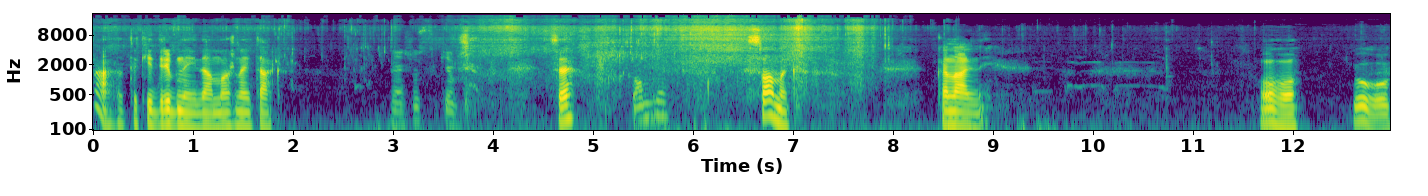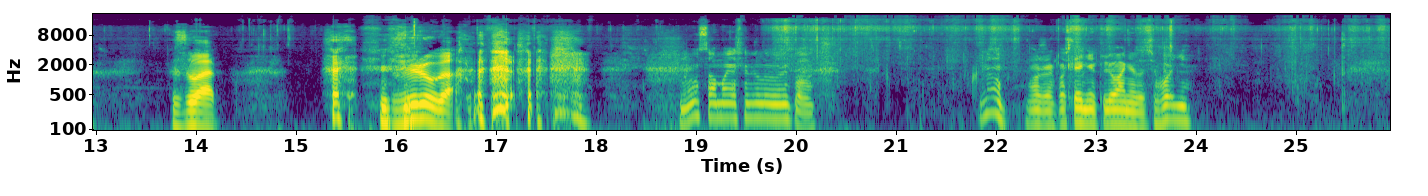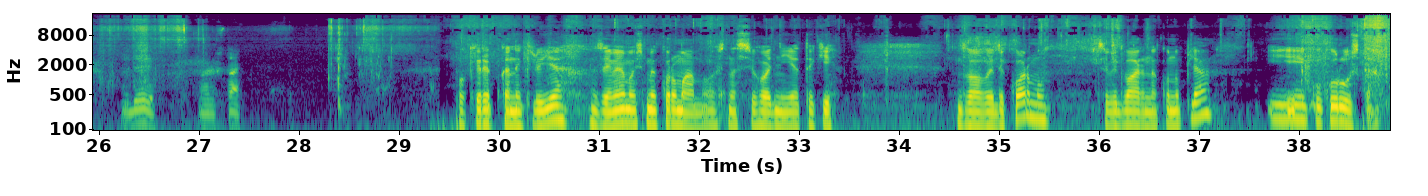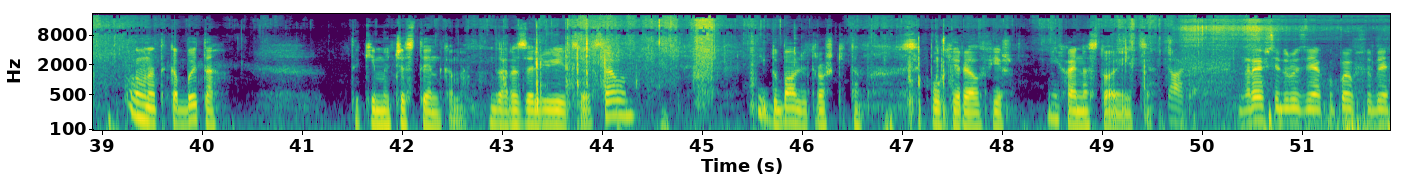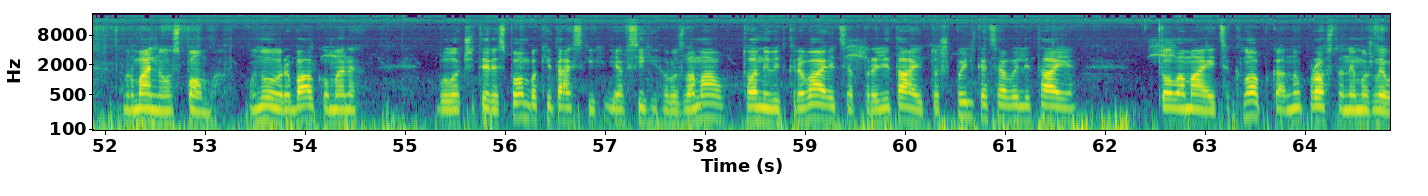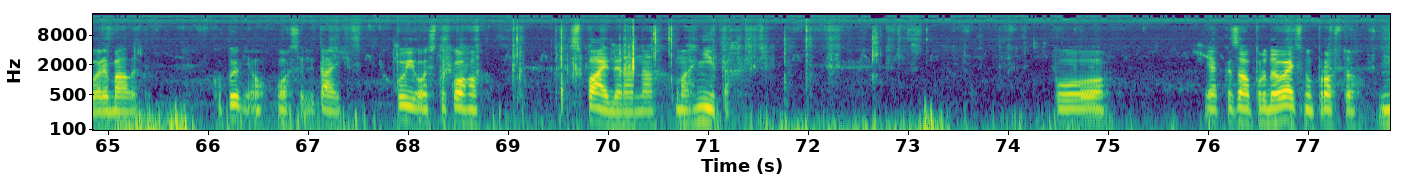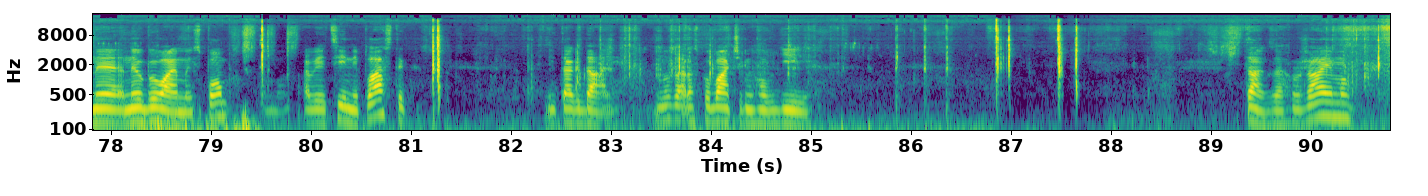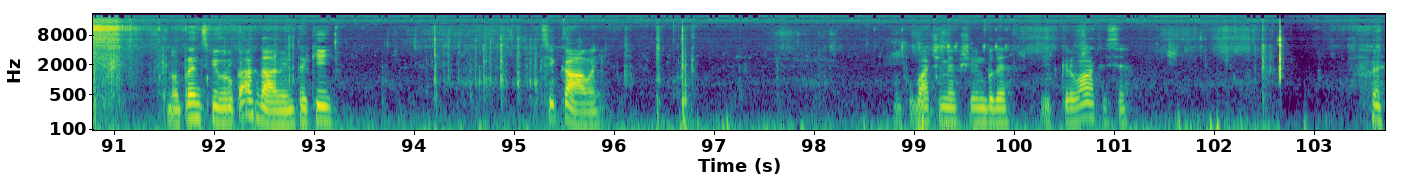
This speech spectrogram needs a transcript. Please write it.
А, тут такий дрібний, да, можна і так. Е, що з таким? Це Комбо? сомик канальний. Ого, Ого. звер. Звіруга. Ну, саме я ще не ловив ніколи. Ну, може, останнє клювання за сьогодні. Можеш. Поки рибка не клює, займемось ми кормами. Ось у нас сьогодні є такі два види корму. Це відварена конопля і кукурузка. Вона така бита такими частинками. Зараз залюю це селом і додавлю трошки там сипухи Real Fish. І хай настоюється. Так, нарешті, друзі, я купив собі нормального спомба. Минулу рибалку у мене було 4 спомба китайських, я всіх їх розламав, то не відкриваються, прилітають, то шпилька ця вилітає, то ламається кнопка, ну просто неможливо рибалити. Купив я, о, ось літають. Купив я ось такого спайдера на магнітах. По, як казав продавець, ну просто не, невбиваємий спомб, там авіаційний пластик і так далі. Ну зараз побачимо його в дії. Так, загружаємо. Ну, в принципі, в руках, да, він такий цікавий. Ну, побачимо, якщо він буде відкриватися. Хе.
